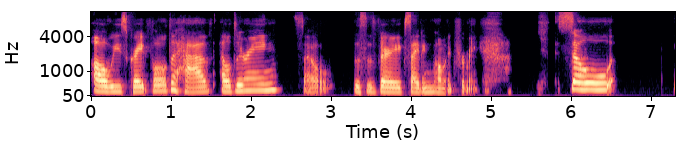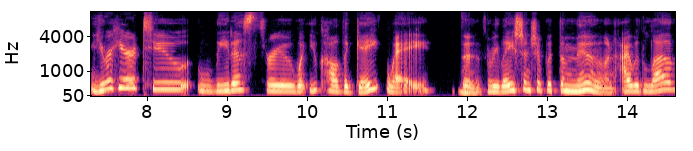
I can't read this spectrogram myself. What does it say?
Always grateful to have eldering. So, this is very exciting moment for me. So, you're here to lead us through what you call the gateway, the, mm. the relationship with the moon. I would love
